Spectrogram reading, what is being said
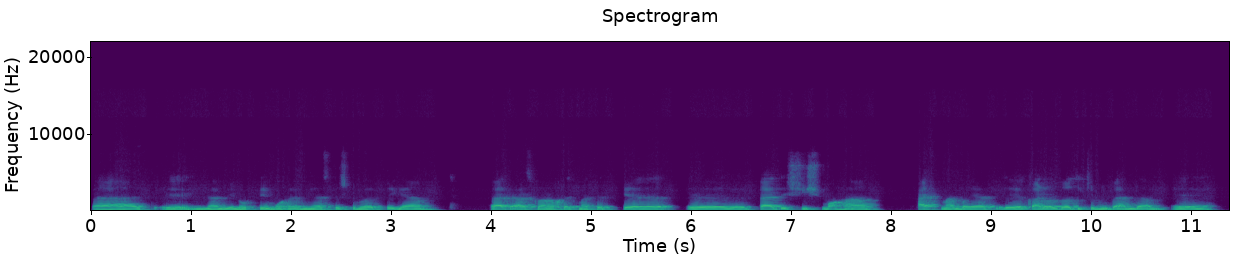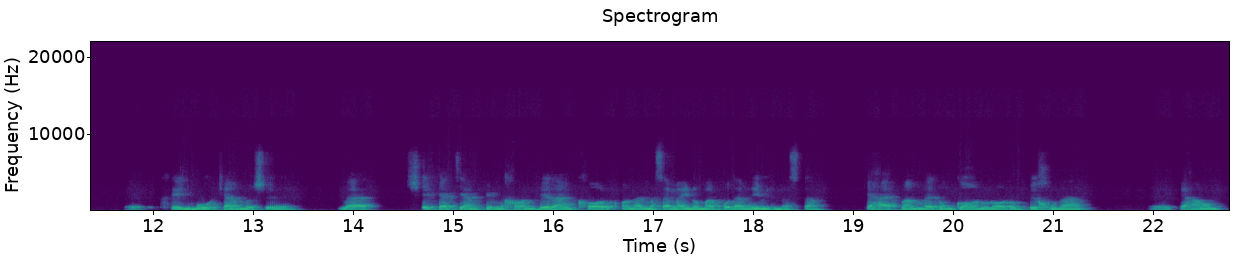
بعد این هم یه نکته مهمی هستش که باید بگم. بعد از کنم خدمتت که بعد 6 ماه هم حتما باید قراردادی که میبندم خیلی محکم باشه و شرکتی هم که می‌خوان برن کار کنن مثلا من اینو من خودم نمی‌دونستم که حتما باید اون قانونا رو بخونن که همون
